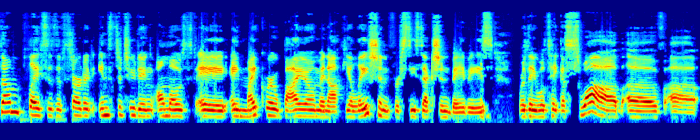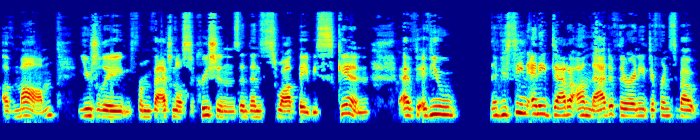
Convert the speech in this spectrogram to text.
some places have started instituting almost a, a microbiome inoculation for C section babies, where they will take a swab of, uh, of mom, usually from vaginal secretions, and then swab baby skin. Have, have you have you seen any data on that? If there are any difference about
